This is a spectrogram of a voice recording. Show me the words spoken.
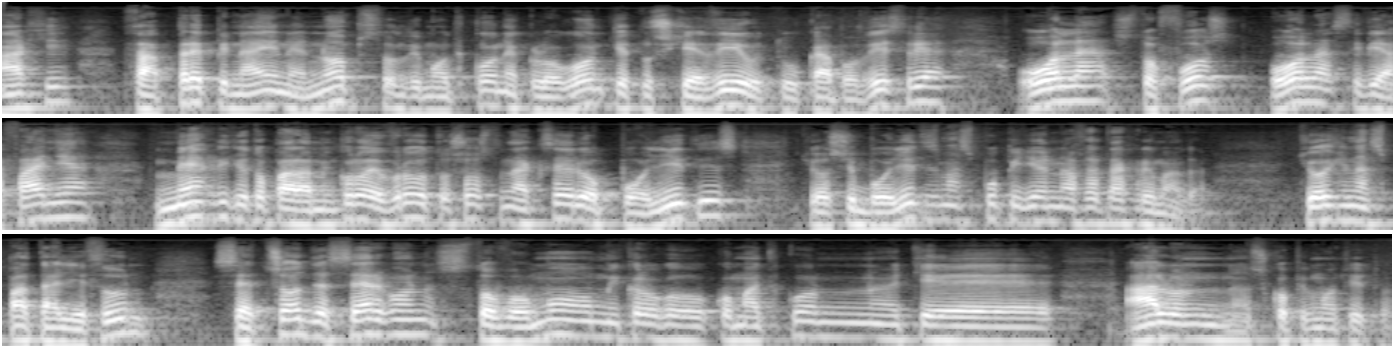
Δημάρχοι θα πρέπει να είναι ενώπιση των δημοτικών εκλογών και του σχεδίου του Καποδίστρια όλα στο φως, όλα στη διαφάνεια, μέχρι και το παραμικρό ευρώ, τόσο ώστε να ξέρει ο πολίτης και ο συμπολίτης μας πού πηγαίνουν αυτά τα χρήματα. Και όχι να σπαταληθούν σε τσόντες έργων στο βωμό μικροκομματικών και άλλων σκοπιμοτήτων.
